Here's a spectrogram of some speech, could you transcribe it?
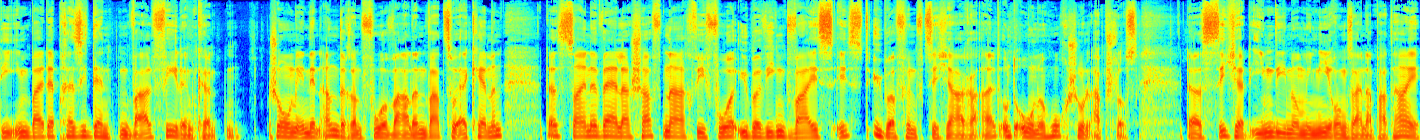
die ihm bei der Präsidentenwahl fehlen könnten. Schon in den anderen Vorwahlen war zu erkennen, dass seine Wählerschaft nach wie vor überwiegend weiß ist, über 50 Jahre alt und ohne Hochschulabschluss. Das sichert ihm die Nominierung seiner Partei,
